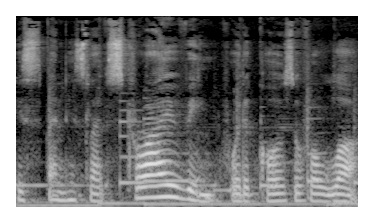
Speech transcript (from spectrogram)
He spent his life striving for the cause of Allah.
